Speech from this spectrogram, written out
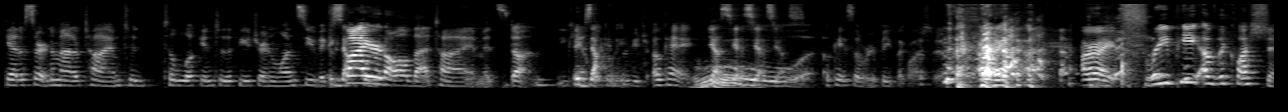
get a certain amount of time to to look into the future, and once you've expired all of that time, it's done. You can't Exactly. look into the future. Okay. Yes, yes, yes, yes. Okay, so repeat the question. All right. All right. Repeat of the question.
